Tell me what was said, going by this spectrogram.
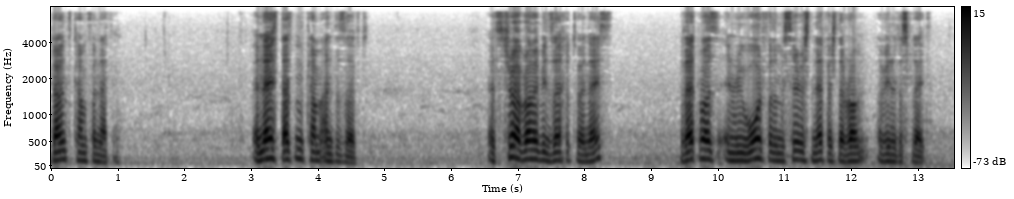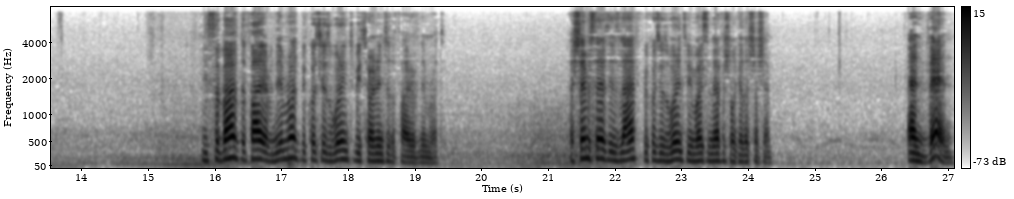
don't come for nothing. A nes doesn't come undeserved. It's true Avram had been zeichet to a nes, but that was in reward for the Mesiras Nefesh that Avram Avinu displayed. He survived the fire of Nimrod because he was willing to be thrown into the fire of Nimrod. Hashem saved his life because he was willing to be Moser Nefesh al Kiddush Hashem. And then,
